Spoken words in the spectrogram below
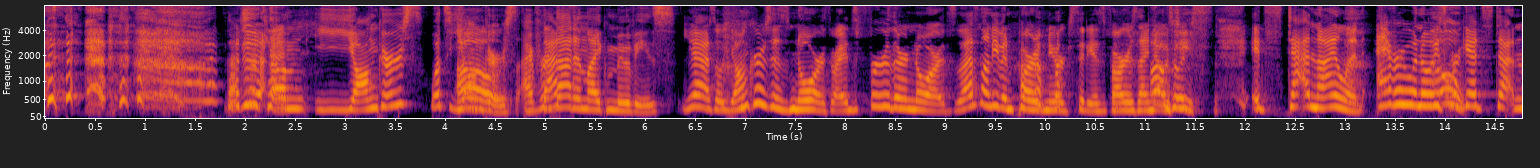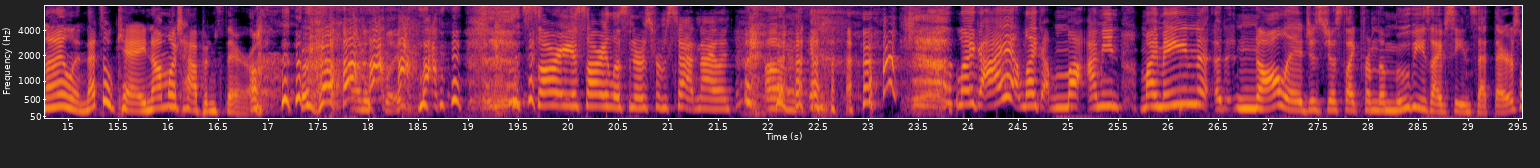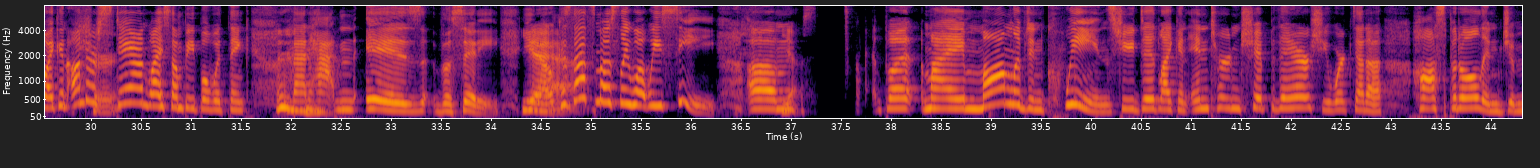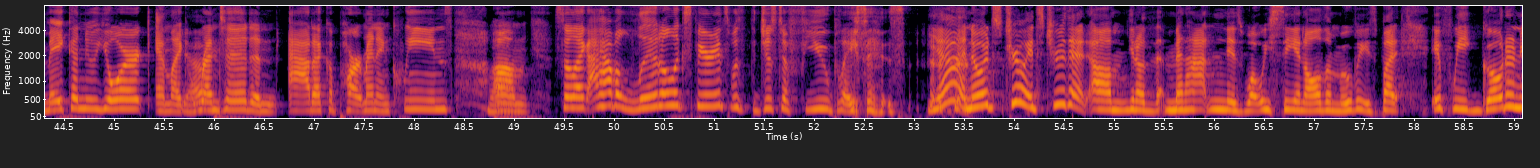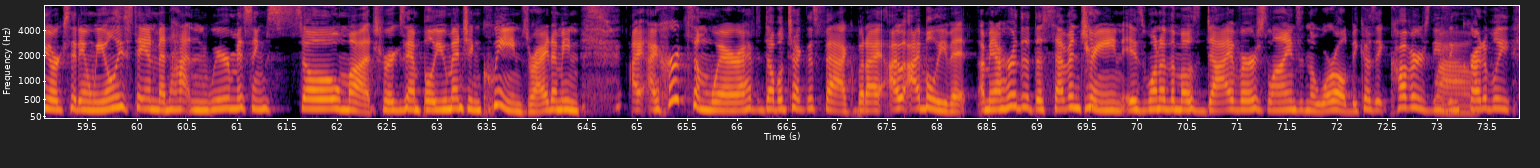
that's The, okay. Um, Yonkers. What's Yonkers? I've heard Oh, that in like movies. yeah, so Yonkers is north, right? It's further north. So that's not even part of New York City as far as I know. Oh, so it's it's Staten Island. Everyone always Oh. forgets Staten Island. That's okay. Not much happens there. Honestly. sorry, sorry, listeners from Staten Island. Um, like I like my, I mean, my main uh, knowledge is just like from the movies I've seen set there, so I can understand why some people would think Manhattan is the city. You know, because that's mostly what we see. Um, yes. but my mom lived in Queens. She did like an internship there. She worked at a hospital in Jamaica, New York, and like Yep. rented an attic apartment in Queens. Um, so like I have a little experience with just a few places. Yeah, no, it's true. It's true that um, you know, Manhattan is what we see in all the movies. But if we go to New York City and we only stay in Manhattan, we're missing so much. For example, you mentioned Queens, right? I mean, I, I heard somewhere, I have to double check this fact, but I, I I believe it. I mean, I heard that the seven train is one of the most diverse lines in the world because it covers these Wow. incredibly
